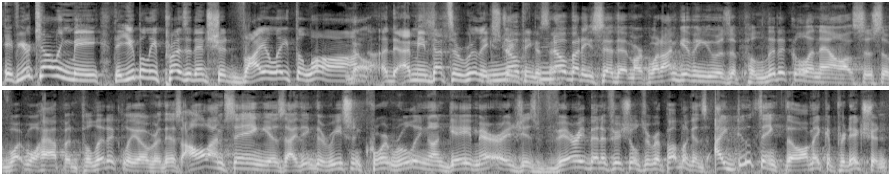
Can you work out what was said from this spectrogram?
If you're telling me that you believe presidents should violate the law, No. I mean that's a really extreme No- thing to say. Nobody said that, Mark. What I'm giving you is a political analysis of what will happen politically over this. All I'm saying is I think the recent court ruling on gay marriage is very beneficial to Republicans. I do think, though, I'll make a prediction,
